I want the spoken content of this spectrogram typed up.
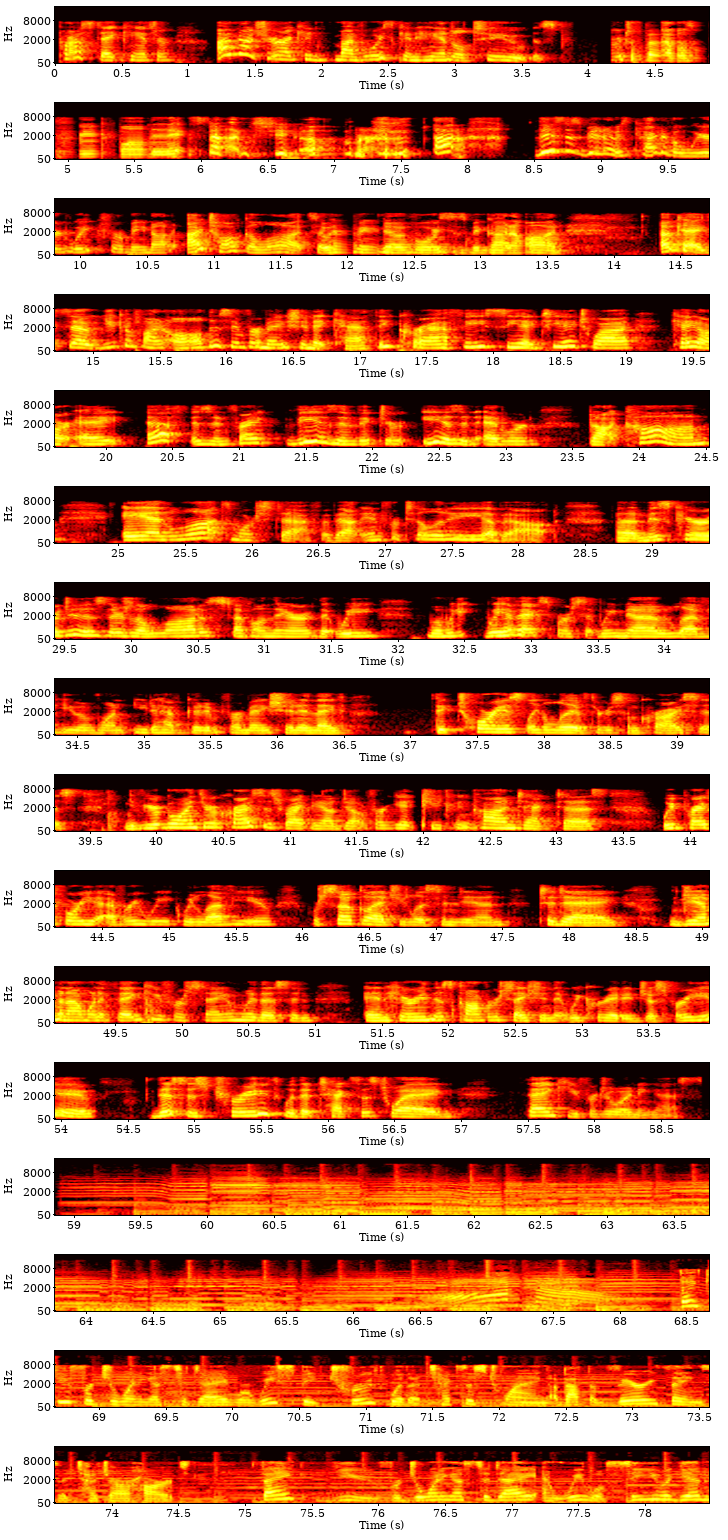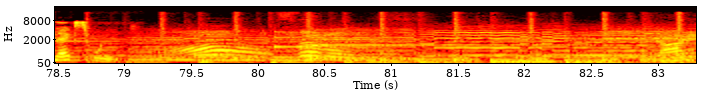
prostate cancer. I'm not sure I can my voice can handle two spiritual battles before you come on the next time, Jim. I, this has been was kind of a weird week for me. Not I talk a lot, so having no voice has been kind of odd. Okay, so you can find all this information at Cathy Krafve, C A T H Y K R A F is in Frank, V is in Victor, E is in Edward dot com, and lots more stuff about infertility, about uh, miscarriages. There's a lot of stuff on there that we when we we have experts that we know love you and want you to have good information, and they've victoriously lived through some crisis. If you're going through a crisis right now, don't forget you can contact us. We pray for you every week. We love you. We're so glad you listened in today. Jim and I want to thank you for staying with us and and hearing this conversation that we created just for you. This is Truth with a Texas Twang. Thank you for joining us. Thank you for joining us today, where we speak truth with a Texas twang about the very things that touch our hearts. Thank you for joining us today, and we will see you again next week. Oh, Johnny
